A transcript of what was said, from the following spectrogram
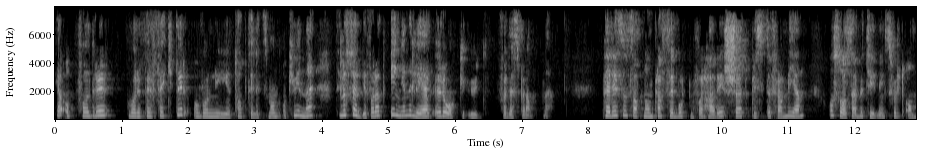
Jeg oppfordrer våre perfekter og vår nye topptillitsmann og -kvinne til å sørge for at ingen elev råker ut for desperantene. Perry, som satt noen plasser bortenfor Harry, skjøt brystet fram igjen og så seg betydningsfullt om.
